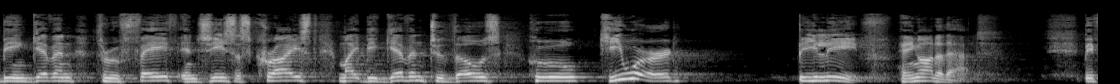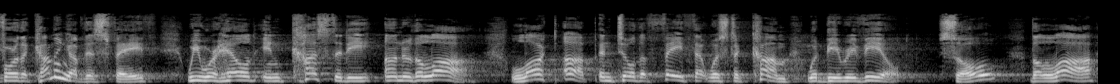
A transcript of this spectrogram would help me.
being given through faith in Jesus Christ might be given to those who, key word, believe. Hang on to that. Before the coming of this faith, we were held in custody under the law, locked up until the faith that was to come would be revealed. So, the law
